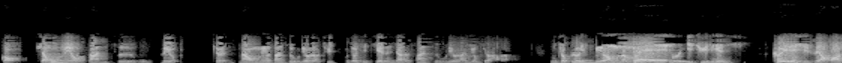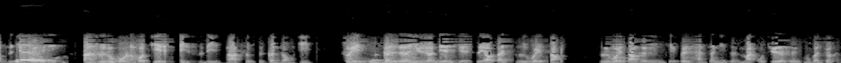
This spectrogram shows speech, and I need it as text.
够？像我没有三四五六。对，那我没有三四五六了，去我就去借人家的三四五六来用就好了，你就可以不用那么刻意去练习，刻意练习是要花时间的，但是如果能够借力使力，那是不是更容易？所以跟人与人连接是要在智慧上，智慧上的连接跟产生你人脉，我觉得这部分就很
